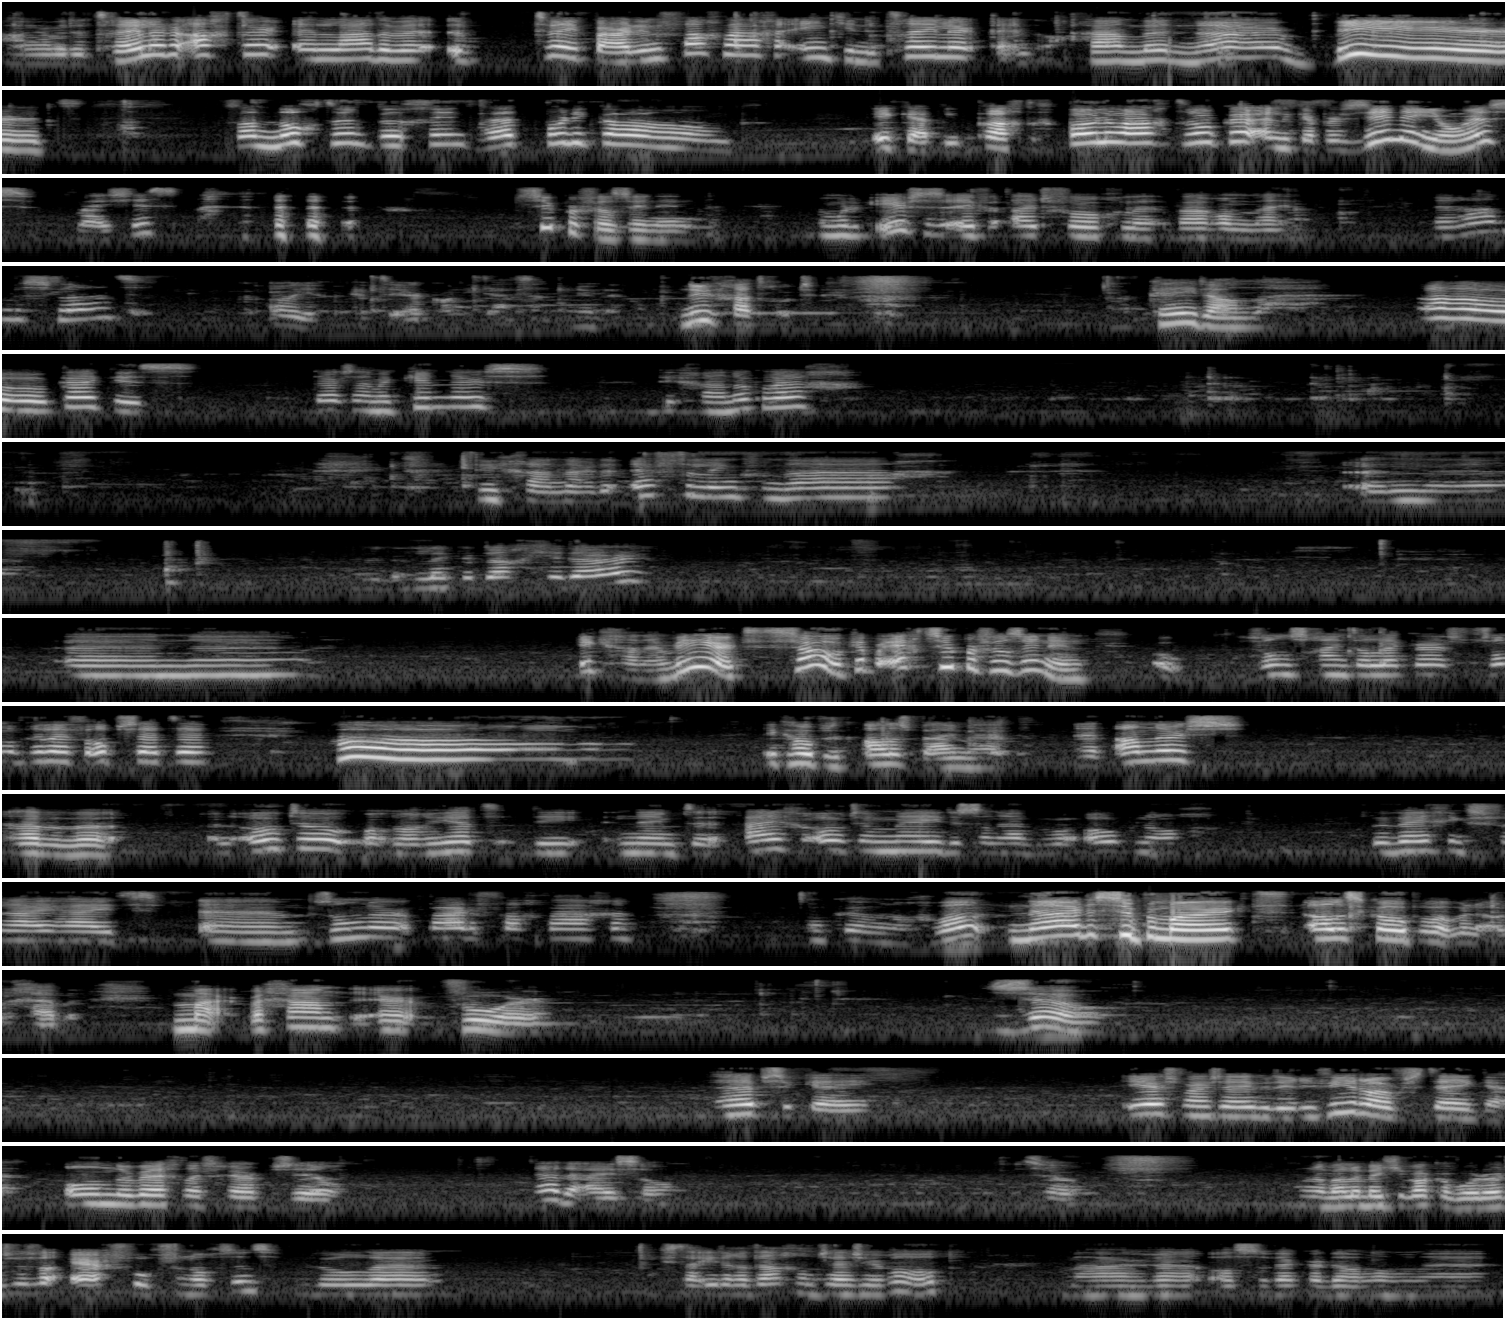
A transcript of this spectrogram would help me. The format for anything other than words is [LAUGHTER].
Hangen we de trailer erachter en laden we twee paarden in de vrachtwagen, eentje in de trailer en dan gaan we naar Weert. Vanochtend begint het ponykamp. Ik heb die prachtige polo aangetrokken en ik heb er zin in, jongens, meisjes. [LAUGHS] Super veel zin in. Dan moet ik eerst eens even uitvogelen waarom mijn raam beslaat. Oh ja, ik heb de airco niet uit. Nu, nu gaat het goed. Oké dan. Oh, kijk eens. Daar zijn mijn kinders. Die gaan ook weg. Die gaan naar de Efteling vandaag. En uh, een lekker dagje daar. En uh, ik ga naar Weert. Zo, ik heb er echt super veel zin in. Zon schijnt al lekker. Zonnebril even opzetten. Ik hoop dat ik alles bij me heb. En anders hebben we een auto. Want Mariette die neemt de eigen auto mee. Dus dan hebben we ook nog bewegingsvrijheid um, zonder paardenvrachtwagen. Dan kunnen we nog gewoon naar de supermarkt. Alles kopen wat we nodig hebben. Maar we gaan ervoor. Zo. Hupsakee. Eerst maar eens even de rivier oversteken. Onderweg naar Scherpenzeel. Ja, de IJssel. Zo. Ik moet nog wel een beetje wakker worden. Het was wel erg vroeg vanochtend. Ik bedoel, uh, ik sta iedere dag om 6 uur op. Maar uh, als de wekker dan om uh,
